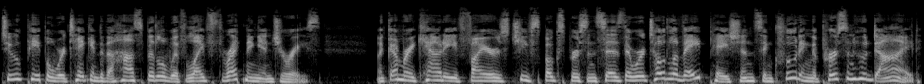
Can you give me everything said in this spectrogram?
two people were taken to the hospital with life-threatening injuries. Montgomery County Fire's chief spokesperson says there were a total of eight patients, including the person who died.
